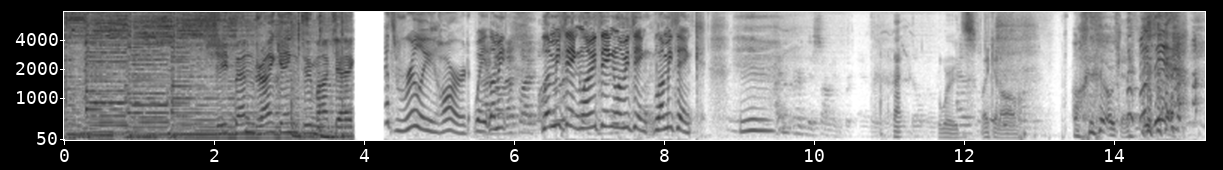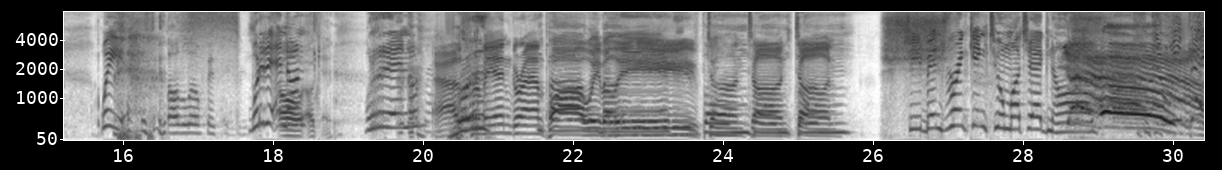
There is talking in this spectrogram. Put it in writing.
she'd been drinking too much egg. That's really hard. Wait, let me let me think. Let me think. Let me think. Let me think. Not the words like at all. Oh, okay. Is it? Wait. With all the little fifties. What did it end Oh, on? okay. What did it end on? As for me and Grandpa, we believe. Dun dun dun. She'd been drinking too much eggnog. We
